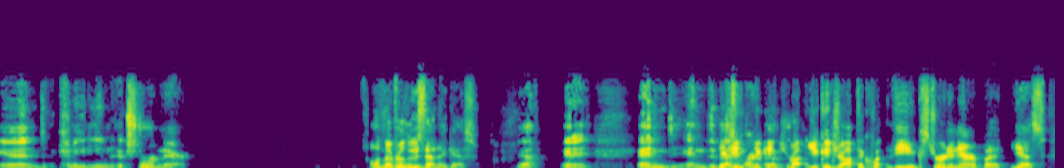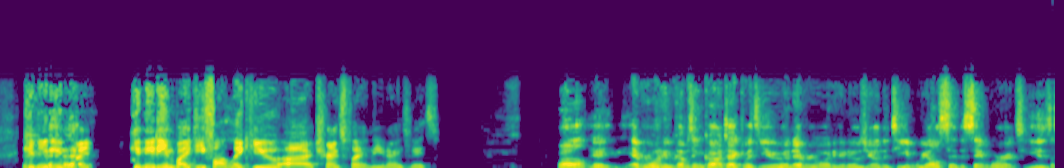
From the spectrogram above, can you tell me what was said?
and Canadian Extraordinaire. I'll never lose that, I guess. Yeah, and it and and the you best can, part you about could, drop, you could drop the the extraordinaire, but yes, Canadian by Canadian by default, like you, uh, transplant in the United States. Well, everyone who comes in contact with you and everyone who knows you on the team, we all say the same words. He is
